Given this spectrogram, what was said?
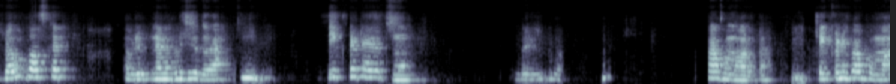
ஃப்ளவர் பாஸ்கெட் அப்படி நல்லா பிடிச்சிருக்குதா? சீக்ரெட்டா இருக்குமோ? பாப்போமா இருக்கா செக் பண்ணி பாப்போமா?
